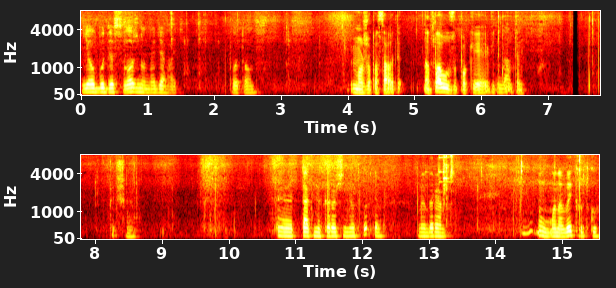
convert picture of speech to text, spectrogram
його буде сложно надягати. Потім. Можу поставити на паузу, поки відкрутимо. Пишемо. Е, так, ми, коротше, не відкрутимо. Ми беремо ну, вона викрутку.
